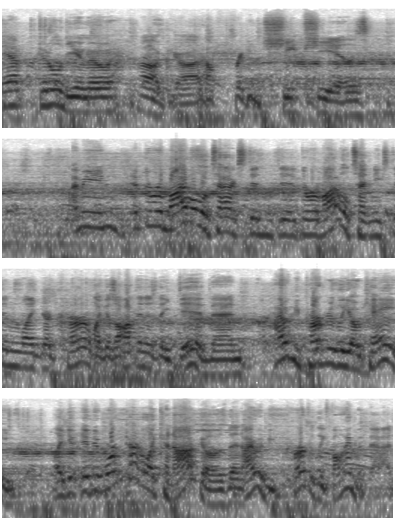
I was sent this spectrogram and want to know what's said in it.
Yep, good old Youmu. Oh god, how freaking cheap she is. I mean, if the revival attacks didn't, if the revival techniques didn't like occur like as often as they did, then I would be perfectly okay. Like if, if it worked kind of like Kanako's, then I would be perfectly fine with that.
